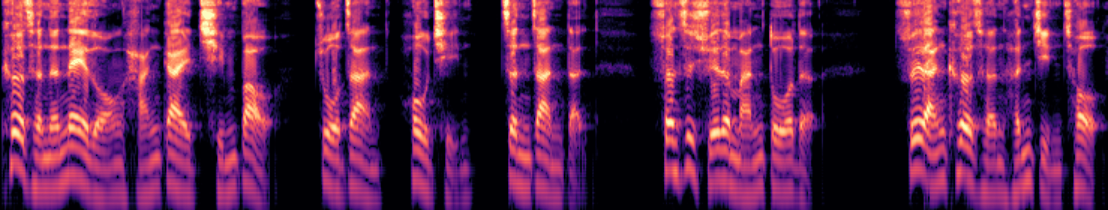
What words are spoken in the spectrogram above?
课程的内容涵盖情报、作战、后勤、政战等，算是学的蛮多的。虽然课程很紧凑，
